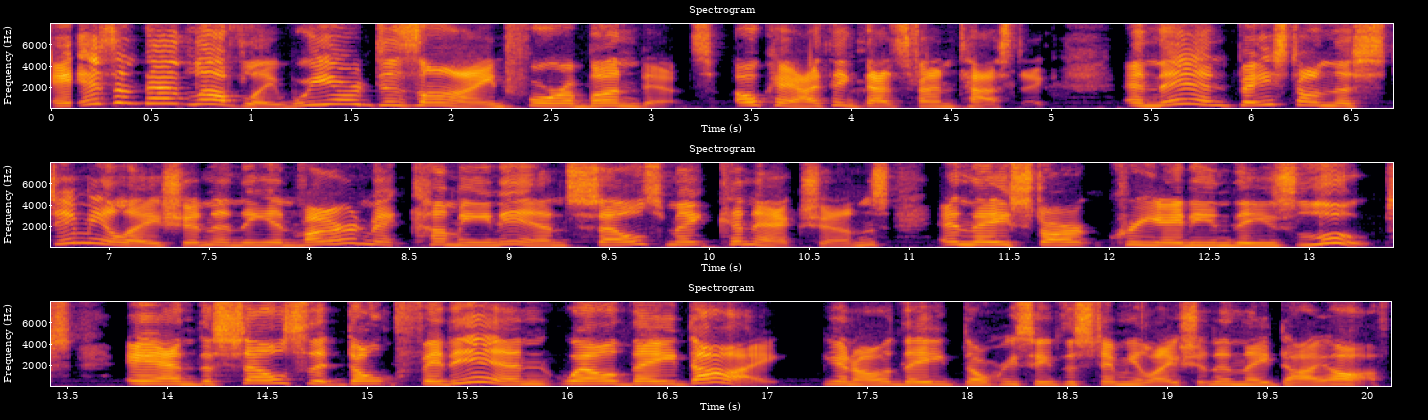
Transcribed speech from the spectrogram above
Isn't that lovely? We are designed for abundance. Okay, I think that's fantastic. And then, based on the stimulation and the environment coming in, cells make connections and they start creating these loops. And the cells that don't fit in, well, they die. You know, they don't receive the stimulation and they die off.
